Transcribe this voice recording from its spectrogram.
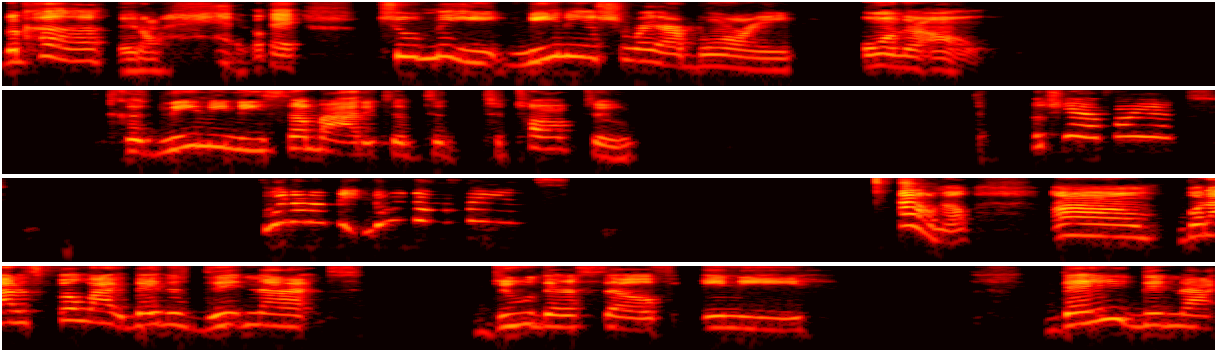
Because they don't have. Okay, to me, NeNe and Sheree are boring on their own. Because NeNe needs somebody to, to, to talk to. But she have friends. Do we know do we know friends? I don't know. Um, but I just feel like they just did not do their self any they did not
